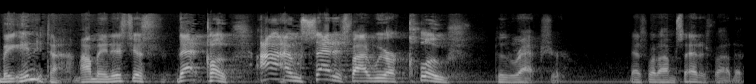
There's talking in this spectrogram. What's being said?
be any time. I mean, it's just that close. I am satisfied we are close to the rapture. That's what I'm satisfied of.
